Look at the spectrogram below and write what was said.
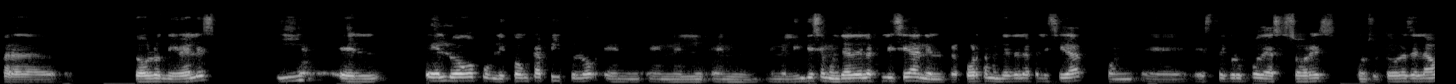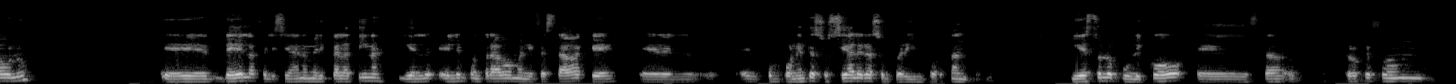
para todos los niveles. Y el, él luego publicó un capítulo en, en, el, en, el, Índice Mundial de la Felicidad, en el Reporte Mundial de la Felicidad, con eh, este grupo de asesores, consultores de la ONU, eh, de la felicidad en América Latina. Y él, él encontraba o manifestaba que el, el componente social era súper importante. Y esto lo publicó, eh, está, creo que fue en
